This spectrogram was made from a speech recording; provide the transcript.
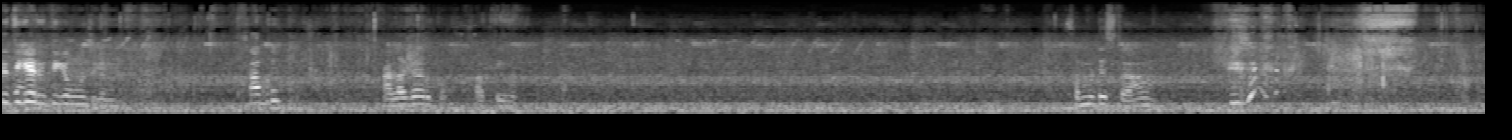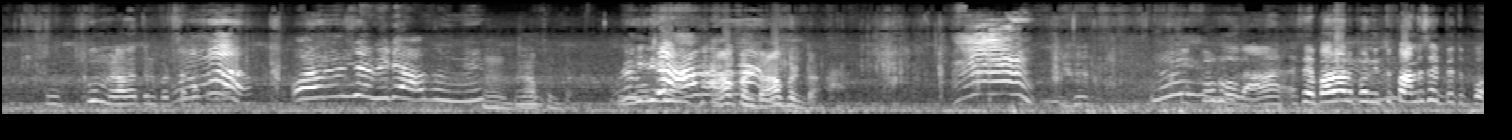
ரித்திகா ரித்திகா மூச்சுக்கணும் சாப்பிடு. அழகா இருக்கும் பார்த்தீங்கன்னா. செம்ம டேஸ்டா உப்பு மிளகாத்தூள் போட்டு சாப்பிட்டா ம் ஆஃப் பண்ணிட்டேன். ஆஃப் பண்ணிட்டேன் ஆஃப் பண்ணிட்டேன். துப்ப போதா? சரி பரவாயில்ல போ நீ துப்ப அந்த சைடு போய் துப்போ.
